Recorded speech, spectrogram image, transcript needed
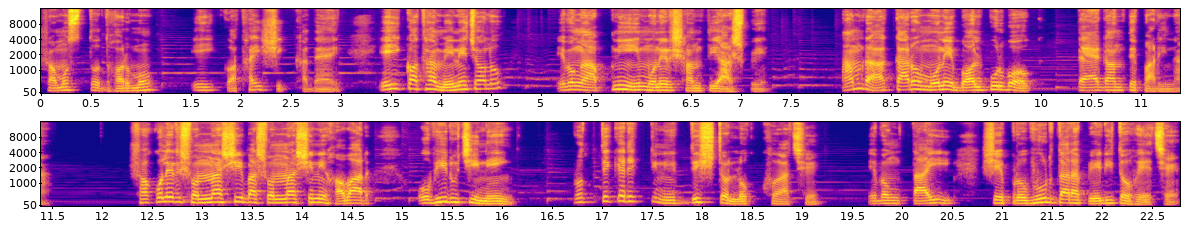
সমস্ত ধর্ম এই কথাই শিক্ষা দেয়। এই কথা মেনে চলো এবং আপনি মনের শান্তি আসবে। আমরা কারও মনে বলপূর্বক ত্যাগ আনতে পারি না। সকলের সন্ন্যাসী বা সন্ন্যাসিনী হবার অভিরুচি নেই। প্রত্যেকের একটি নির্দিষ্ট লক্ষ্য আছে এবং তাই সে প্রভুর দ্বারা প্রেরিত হয়েছে।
